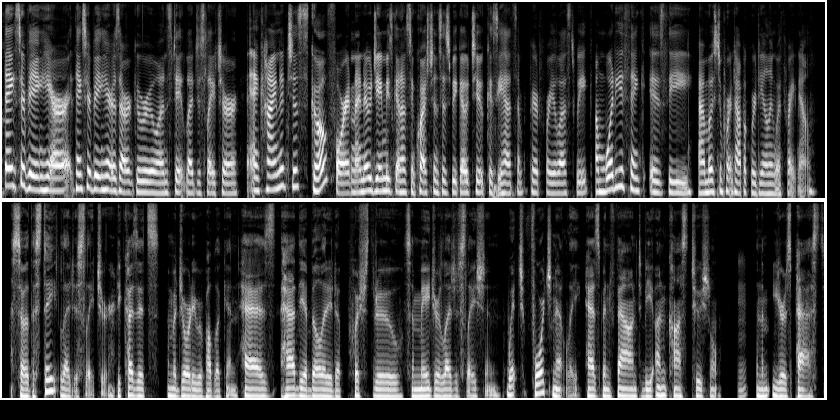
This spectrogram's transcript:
Thanks for being here. Thanks for being here as our guru on state legislature and kind of just go for it. And I know Jamie's going to have some questions as we go too, because he had some prepared for you last week. Um, what do you think is the uh, most important topic we're dealing with right now? So the state legislature, because it's a majority Republican, has had the ability to push through some major legislation, which fortunately has been found to be unconstitutional Mm. in the years past,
